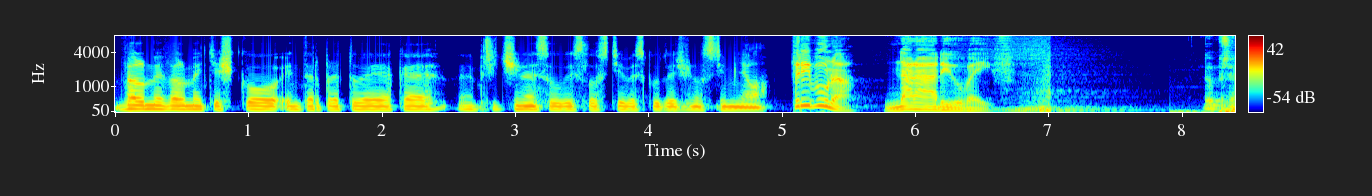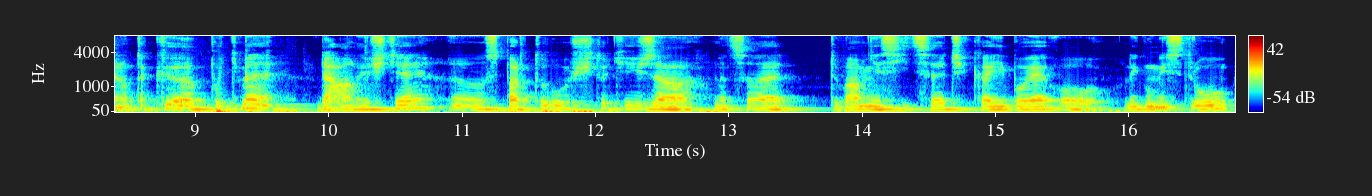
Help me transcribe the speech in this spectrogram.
velmi, velmi těžko interpretuje, jaké příčinné souvislosti ve skutečnosti měla. Tribuna na rádiu Wave. Dobře, no tak eh, pojďme dál ještě. Eh, Spartu už totiž za necelé dva měsíce čekají boje o ligu mistrů.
